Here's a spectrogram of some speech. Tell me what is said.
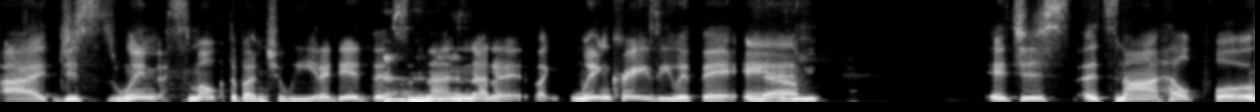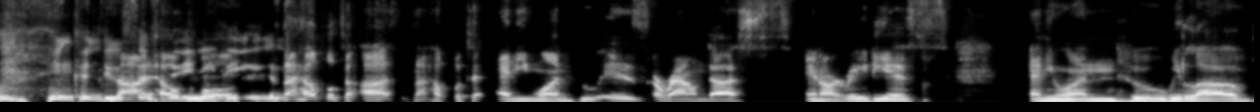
I just went smoked a bunch of weed. I did this and Mhm. and none of it. Like went crazy with it, Yeah. and it just it's not helpful and conducive not to helpful. anything. It's not helpful to us. It's not helpful to anyone who is around us in our radius, anyone who we love.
